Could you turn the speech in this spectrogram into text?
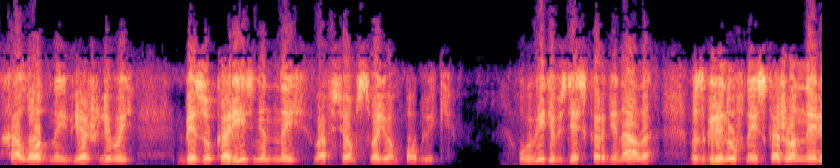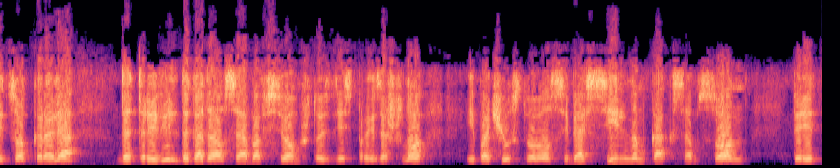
холодный, вежливый, безукоризненный во всем своем облике. Увидев здесь кардинала, взглянув на искаженное лицо короля, Детревиль догадался обо всем, что здесь произошло, и почувствовал себя сильным, как Самсон перед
